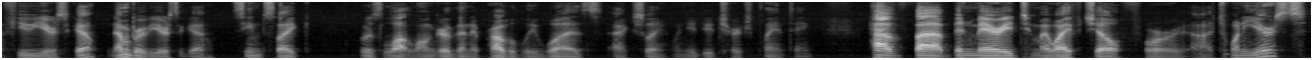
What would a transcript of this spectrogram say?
a few years ago, a number of years ago. Seems like was a lot longer than it probably was actually when you do church planting. Have uh, been married to my wife Jill for uh, 20 years,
